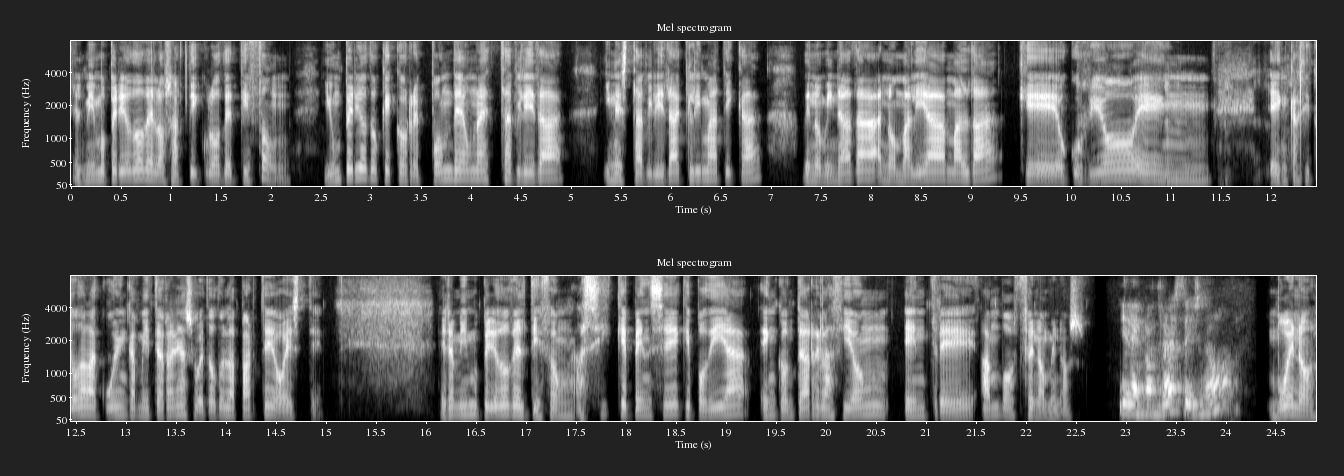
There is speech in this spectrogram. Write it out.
el mismo periodo de los artículos de Tizón, y un periodo que corresponde a una estabilidad, inestabilidad climática denominada anomalía maldad que ocurrió en, en casi toda la cuenca mediterránea, sobre todo en la parte oeste era el mismo periodo del tizón, así que pensé que podía encontrar relación entre ambos fenómenos. Y la encontrasteis, ¿no? Bueno,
